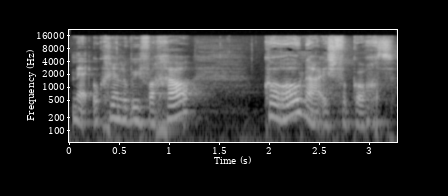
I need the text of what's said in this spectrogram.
Nee, ook geen Louis van Gaal. Corona is verkocht.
